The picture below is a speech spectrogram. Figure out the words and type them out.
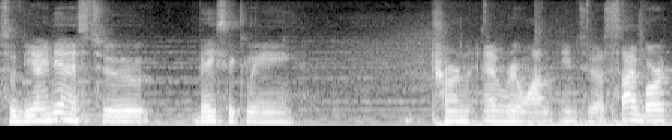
So the idea is to basically turn everyone into a cyborg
